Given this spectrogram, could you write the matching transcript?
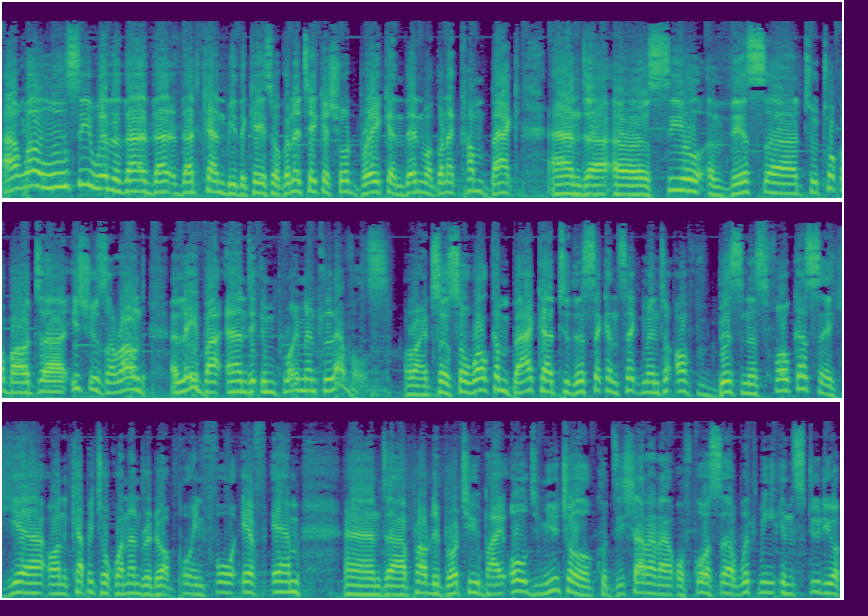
Uh, well, we'll see whether that, that that can be the case. We're going to take a short break and then we're going to come back and uh, uh, seal this uh, to talk about uh, issues around labor and employment levels. All right, so so welcome back uh, to the second segment of Business Focus uh, here on Capital 100.4 FM and uh, proudly brought to you by Old Mutual. Kudzi Sharara, of course, uh, with me in studio.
